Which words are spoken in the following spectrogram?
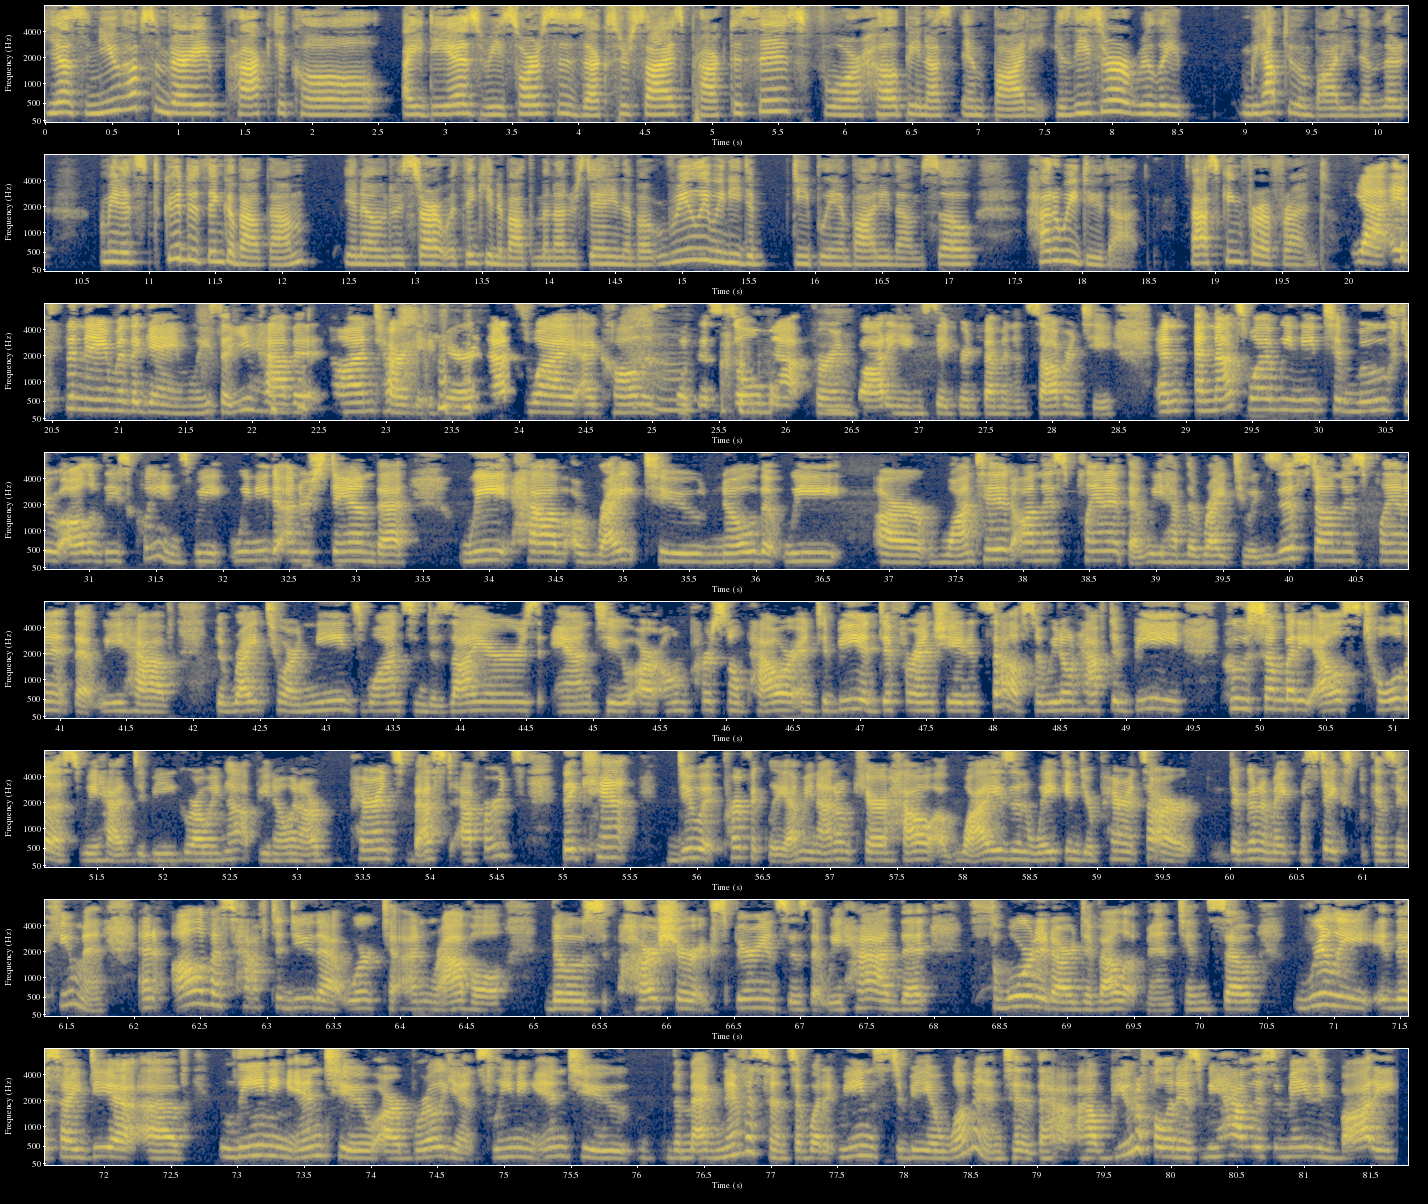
Yes, and you have some very practical ideas, resources, exercise practices for helping us embody because these are really we have to embody them. They're, I mean, it's good to think about them, you know, to start with thinking about them and understanding them, but really we need to deeply embody them. So, how do we do that? Asking for a friend. Yeah, it's the name of the game, Lisa. You have it on target here. And that's why I call this book a soul map for embodying sacred feminine sovereignty. And and that's why we need to move through all of these queens. We we need to understand that we have a right to know that we are wanted on this planet, that we have the right to exist on this planet, that we have the right to our needs, wants, and desires, and to our own personal power, and to be a differentiated self. So we don't have to be who somebody else told us we had to be growing up. You know, in our parents' best efforts, they can't do it perfectly. I mean, I don't care how wise and awakened your parents are they're going to make mistakes because they're human. And all of us have to do that work to unravel those harsher experiences that we had that thwarted our development. And so, really, this idea of leaning into our brilliance, leaning into the magnificence of what it means to be a woman, to the, how beautiful it is. We have this amazing body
